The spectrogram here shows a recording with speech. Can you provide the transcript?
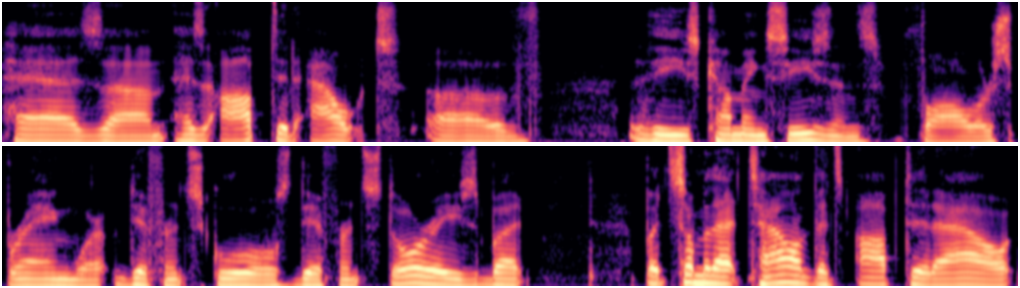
has um, has opted out of these coming seasons, fall or spring, where different schools, different stories, but but some of that talent that's opted out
